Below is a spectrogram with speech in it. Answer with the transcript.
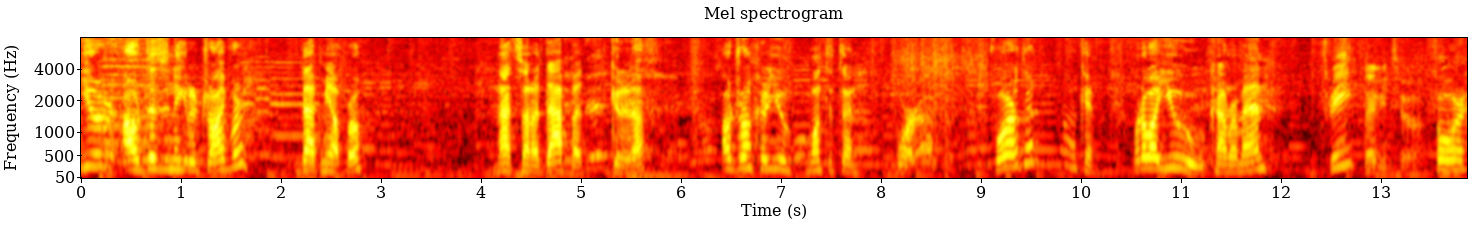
You're our designated driver. Dap me up, bro. Not son of that, but good enough. How drunk are you? 1 to 10. Four out of 10. 4 out of 10? Okay. What about you, cameraman? 3? maybe two. 4?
